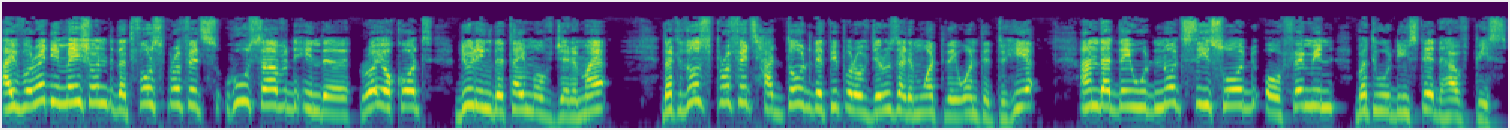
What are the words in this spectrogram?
I've already mentioned that false prophets who served in the royal court during the time of Jeremiah, that those prophets had told the people of Jerusalem what they wanted to hear, and that they would not see sword or famine, but would instead have peace.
